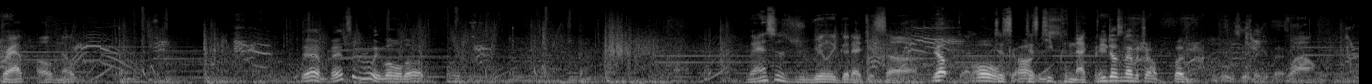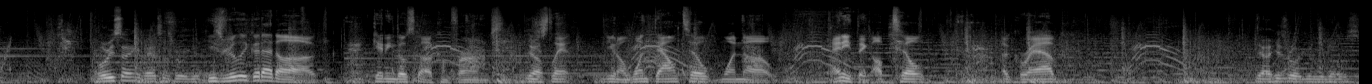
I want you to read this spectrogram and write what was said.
Grab. Oh, nope. Damn, Vanson really leveled up. Like, Vanson's really good at just uh. yep. Oh, just God, just keep connecting. And he doesn't have a jump, but he's gonna make it back. Wow. What were you saying? Vanson's really good. He's really good at uh getting those uh, confirms. Yeah. Just land, you know, one down tilt, one uh anything up tilt, a grab. Yeah, he's really good with those.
